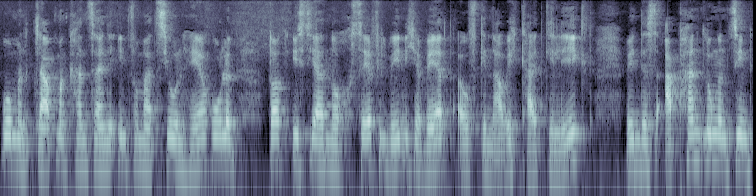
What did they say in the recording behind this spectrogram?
wo man glaubt, man kann seine Information herholen, Dort ist ja noch sehr viel weniger Wert auf Genauigkeit gelegt. Wenn das Abhandlungen sind,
